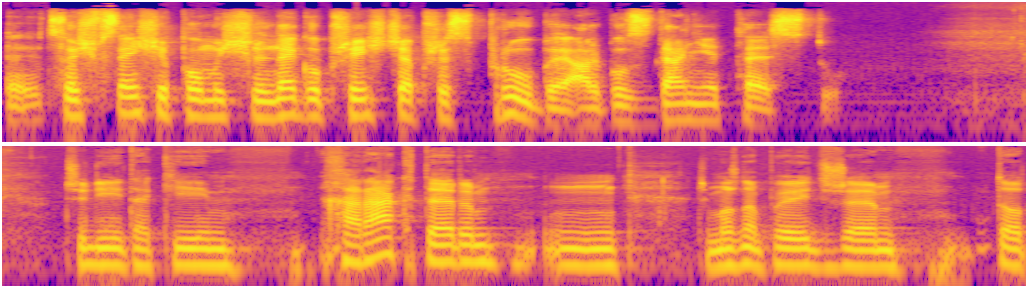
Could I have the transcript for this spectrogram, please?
e coś w sensie pomyślnego przejścia przez próbę albo zdanie testu czyli taki charakter, mm, czy można powiedzieć, że to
